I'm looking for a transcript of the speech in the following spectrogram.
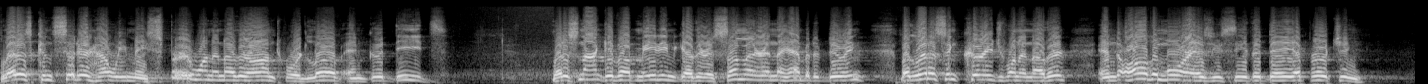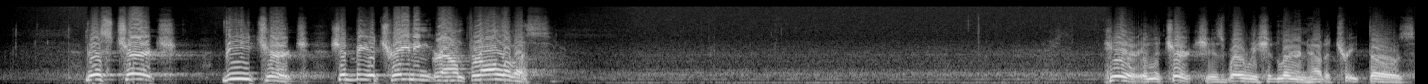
Let us consider how we may spur one another on toward love and good deeds. Let us not give up meeting together as some are in the habit of doing, but let us encourage one another, and all the more as you see the day approaching. This church, the church, should be a training ground for all of us. Here in the church is where we should learn how to treat those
